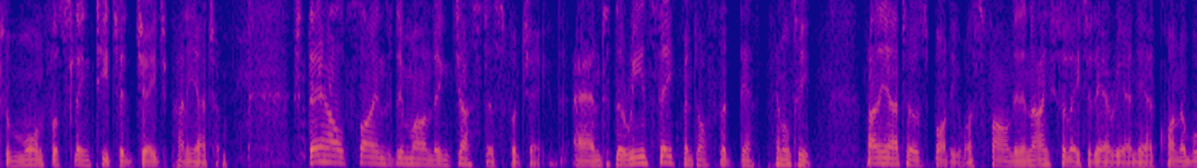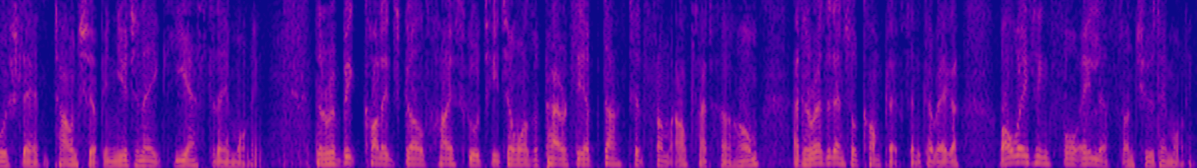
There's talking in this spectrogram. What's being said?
to mourn for slain teacher Jade Panayiotou. Held signs demanding justice for Jade and the reinstatement of the death penalty. Panayiotou's body was found in an isolated area near KwaNobuhle township in Uitenhage yesterday morning. The Rubik College Girls High School teacher was apparently abducted from outside her home at a residential complex in Gqeberha while waiting for a lift on Tuesday morning.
